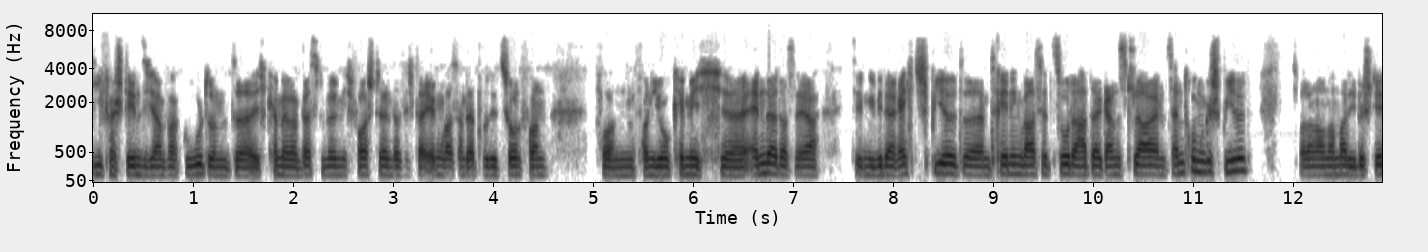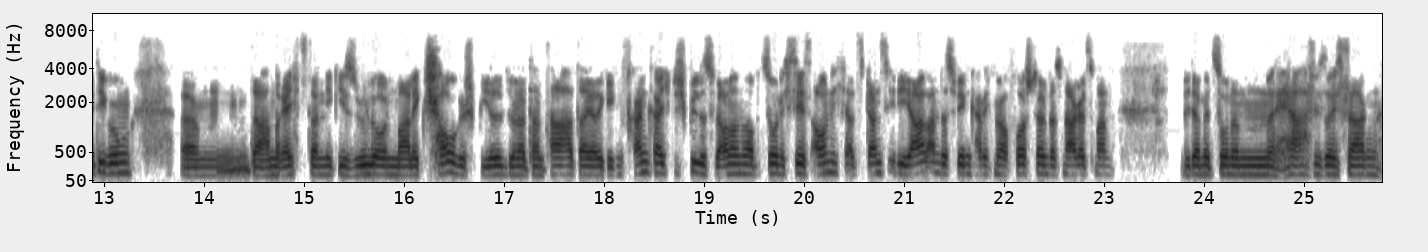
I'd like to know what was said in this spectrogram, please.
die verstehen sich einfach gut und äh, ich kann mir beim besten Willen nicht vorstellen, dass sich da irgendwas an der Position von von von Jo Kimmich äh, ändert, dass er irgendwie wieder rechts spielt. Äh, Im Training war es jetzt so, da hat er ganz klar im Zentrum gespielt. Das war dann auch nochmal die Bestätigung. Ähm, da haben rechts dann Niki Süle und Malik Chow gespielt. Jonathan Tah hat da ja gegen Frankreich gespielt. Das wäre auch noch eine Option. Ich sehe es auch nicht als ganz ideal an. Deswegen kann ich mir auch vorstellen, dass Nagelsmann wieder mit so einem, ja, wie soll ich sagen,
